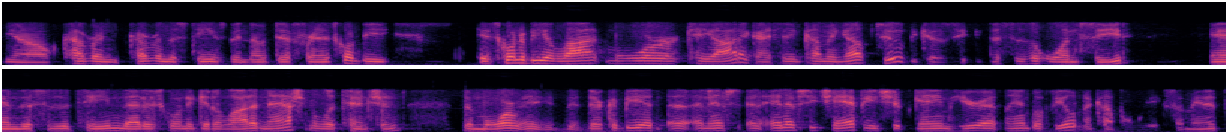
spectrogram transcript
you know, covering covering this team's been no different. It's going to be it's going to be a lot more chaotic, I think, coming up too, because this is a one seed, and this is a team that is going to get a lot of national attention the more eh, there could be a, an, an NFC Championship game here at Lambeau Field in a couple weeks. I mean, it's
